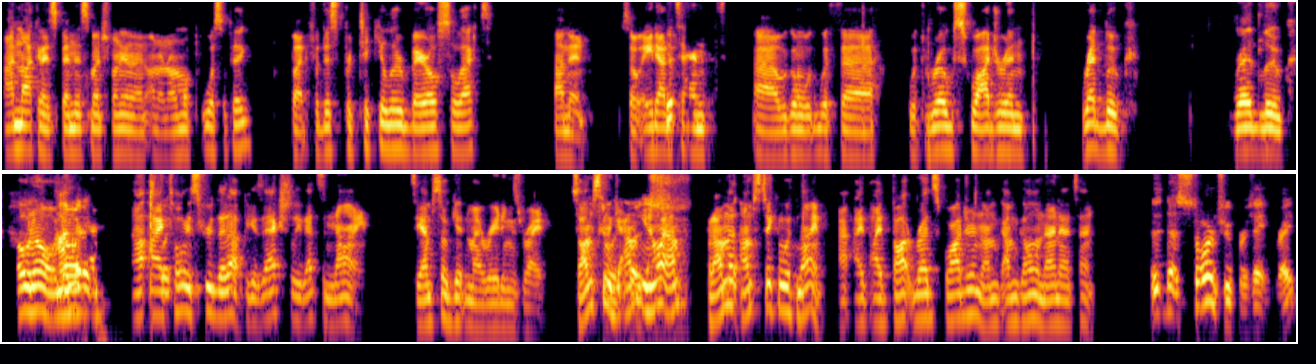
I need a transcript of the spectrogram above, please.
I'm not going to spend this much money on, on a normal whistle pig, but for this particular barrel select, I'm in. So eight out yep. of ten. Uh, we're going with with, uh, with Rogue Squadron, Red Luke. Red Luke. Oh no, no, gonna, I, I, totally screwed that up because actually that's a nine. See, I'm still getting my ratings right. So I'm just gonna, I'm, you know what? I'm, but I'm, I'm sticking with nine. I, I, I thought Red Squadron. I'm, I'm going nine out of ten. The, Stormtroopers eight, right?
